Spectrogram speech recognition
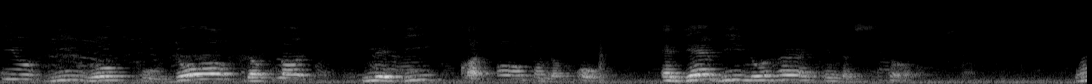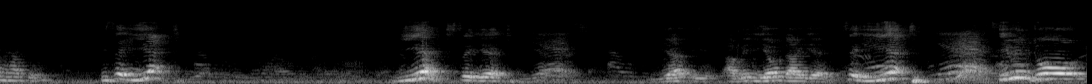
field ye woeful, though the flood may be cut off from the fold, and there be no herd in the store. What happened? He said, Yet. Yet. Say yet. Yet. Yeah, I mean, yell that yet. Say yet. Yes. Even though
